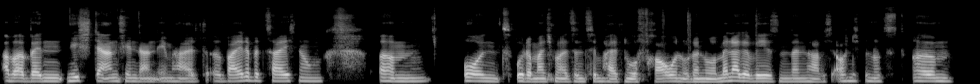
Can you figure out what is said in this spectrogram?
aber wenn nicht Sternchen, dann eben halt äh, beide Bezeichnungen. Ähm, und, oder manchmal sind es eben halt nur Frauen oder nur Männer gewesen, dann habe ich auch nicht benutzt. Ähm,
